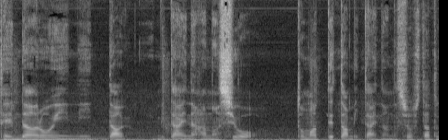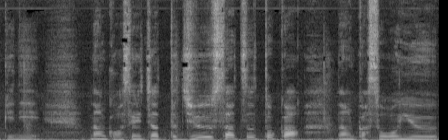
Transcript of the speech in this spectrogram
テンダーロインに行ったみたいな話を泊まってたみたいな話をした時になんか忘れちゃった銃殺とかなんかそういう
